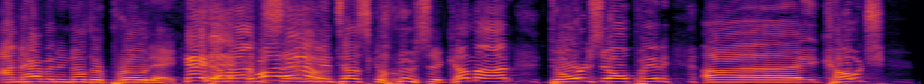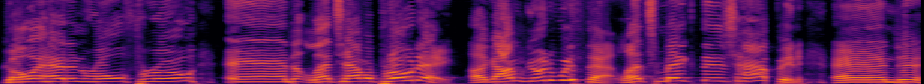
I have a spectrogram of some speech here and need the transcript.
I'm having another pro day. Come out and see me in Tuscaloosa. Come on, doors open. Uh, coach, go ahead and roll through and let's have a pro day. Like, I'm good with that. Let's make this happen. And uh,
